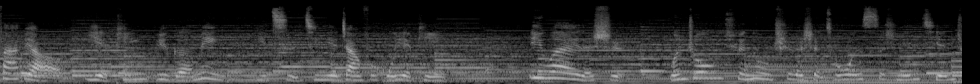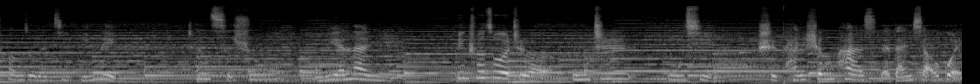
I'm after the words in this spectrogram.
发表《叶平遇革命》以此纪念丈夫胡叶平。意外的是，文中却怒斥了沈从文四十年前创作的《祭平岭》，称此书胡言乱语，并说作者无知无情，是贪生怕死的胆小鬼。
